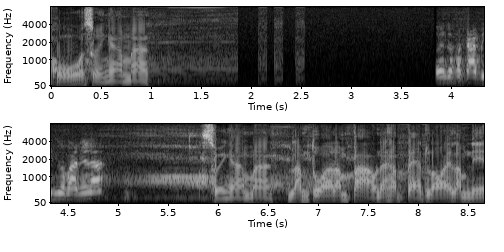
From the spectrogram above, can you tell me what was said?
โอ้ สวยงามมาก เออจะสกายบินประมาณนี้นะ สวยงามมากลำตัวลำเปล่านะครับ800ลำนี้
